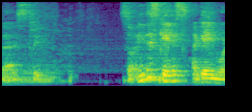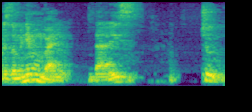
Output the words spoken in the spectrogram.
That is 3. So in this case, again, what is the minimum value? That is 2.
